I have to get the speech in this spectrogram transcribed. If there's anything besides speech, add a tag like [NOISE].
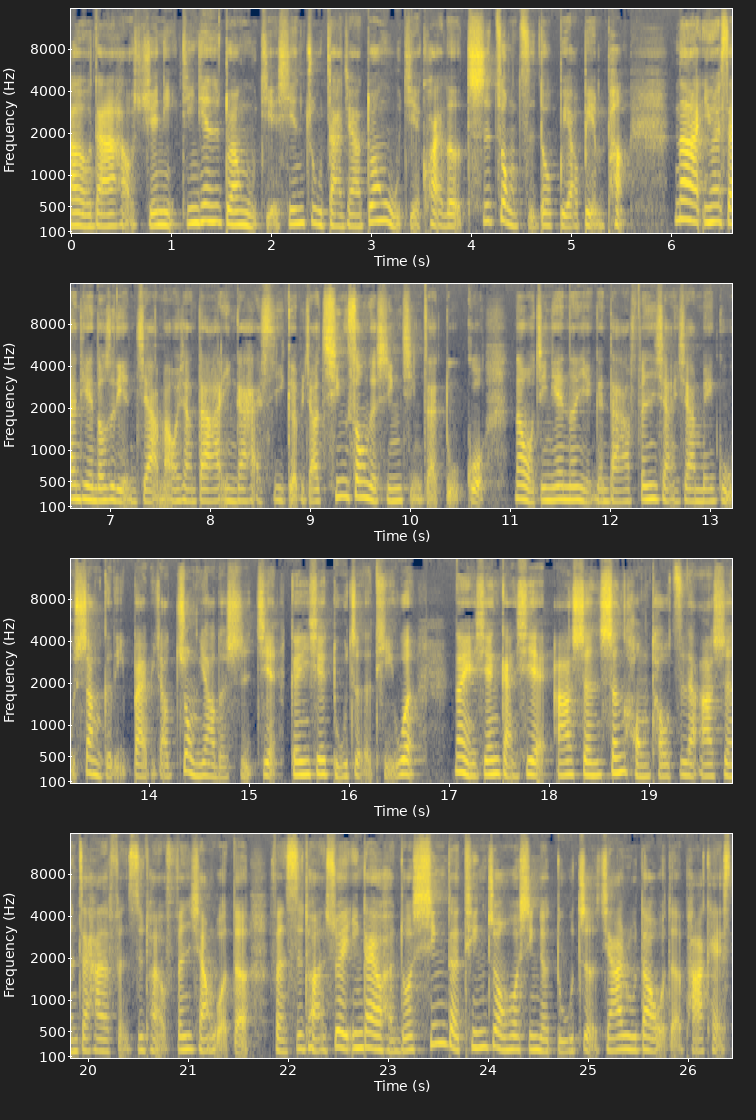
Hello，大家好，我是 Jenny。今天是端午节，先祝大家端午节快乐，吃粽子都不要变胖。那因为三天都是连假嘛，我想大家应该还是一个比较轻松的心情在度过。那我今天呢，也跟大家分享一下美股上个礼拜比较重要的事件，跟一些读者的提问。那也先感谢阿生深红投资的阿生，在他的粉丝团有分享我的粉丝团，所以应该有很多新的听众或新的读者加入到我的 podcast。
